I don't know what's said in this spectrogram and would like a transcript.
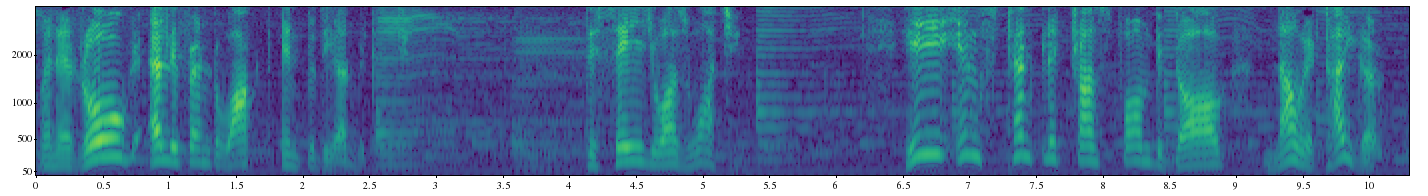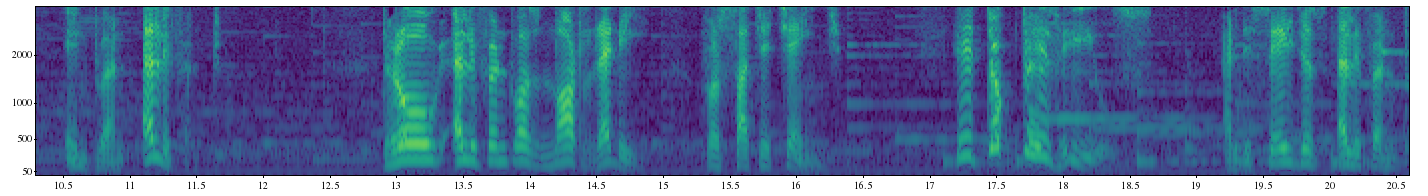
when a rogue elephant walked into the hermitage. The sage was watching. He instantly transformed the dog, now a tiger, into an elephant. The rogue elephant was not ready for such a change. He took to his heels, and the sage's elephant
